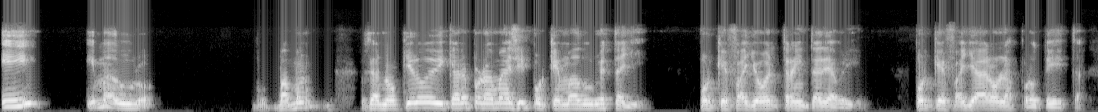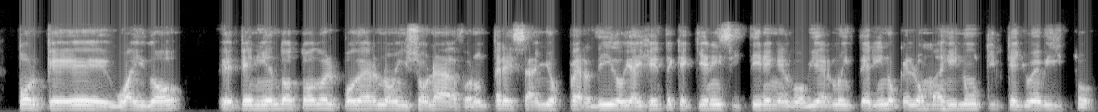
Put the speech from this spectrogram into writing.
Y, y Maduro, vamos, o sea, no quiero dedicar el programa a decir por qué Maduro está allí, porque falló el 30 de abril por qué fallaron las protestas, por qué Guaidó, eh, teniendo todo el poder, no hizo nada. Fueron tres años perdidos y hay gente que quiere insistir en el gobierno interino, que es lo más inútil que yo he visto.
